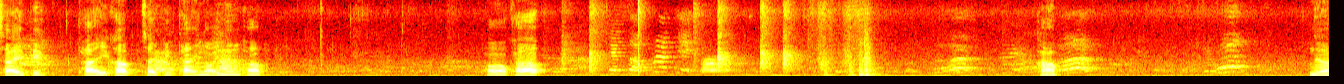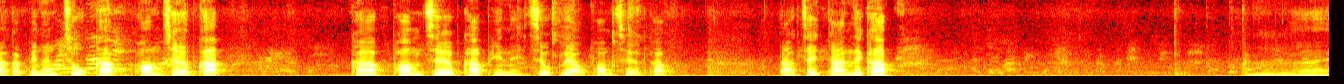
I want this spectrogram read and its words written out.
ใส่พริกไทยครับใส่พริกไทยหน่อยนึงครับพอครับ ครับ เนื้อก็เป็นอันชุกครับ พร้อมเสิร์ฟครับ ครับพร้อมเสิร์ฟครับพี่นี่ซุกแล้วพร้อมเสิร์ฟครับตักใส่จานเลยครับ อืม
